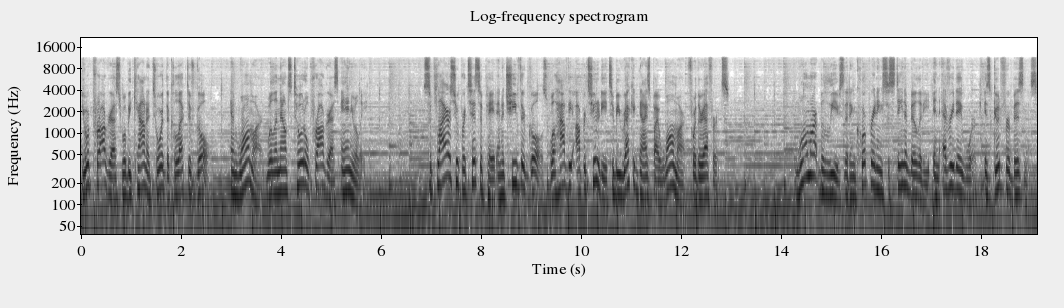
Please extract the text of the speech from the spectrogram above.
Your progress will be counted toward the collective goal, and Walmart will announce total progress annually. Suppliers who participate and achieve their goals will have the opportunity to be recognized by Walmart for their efforts. Walmart believes that incorporating sustainability in everyday work is good for business,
